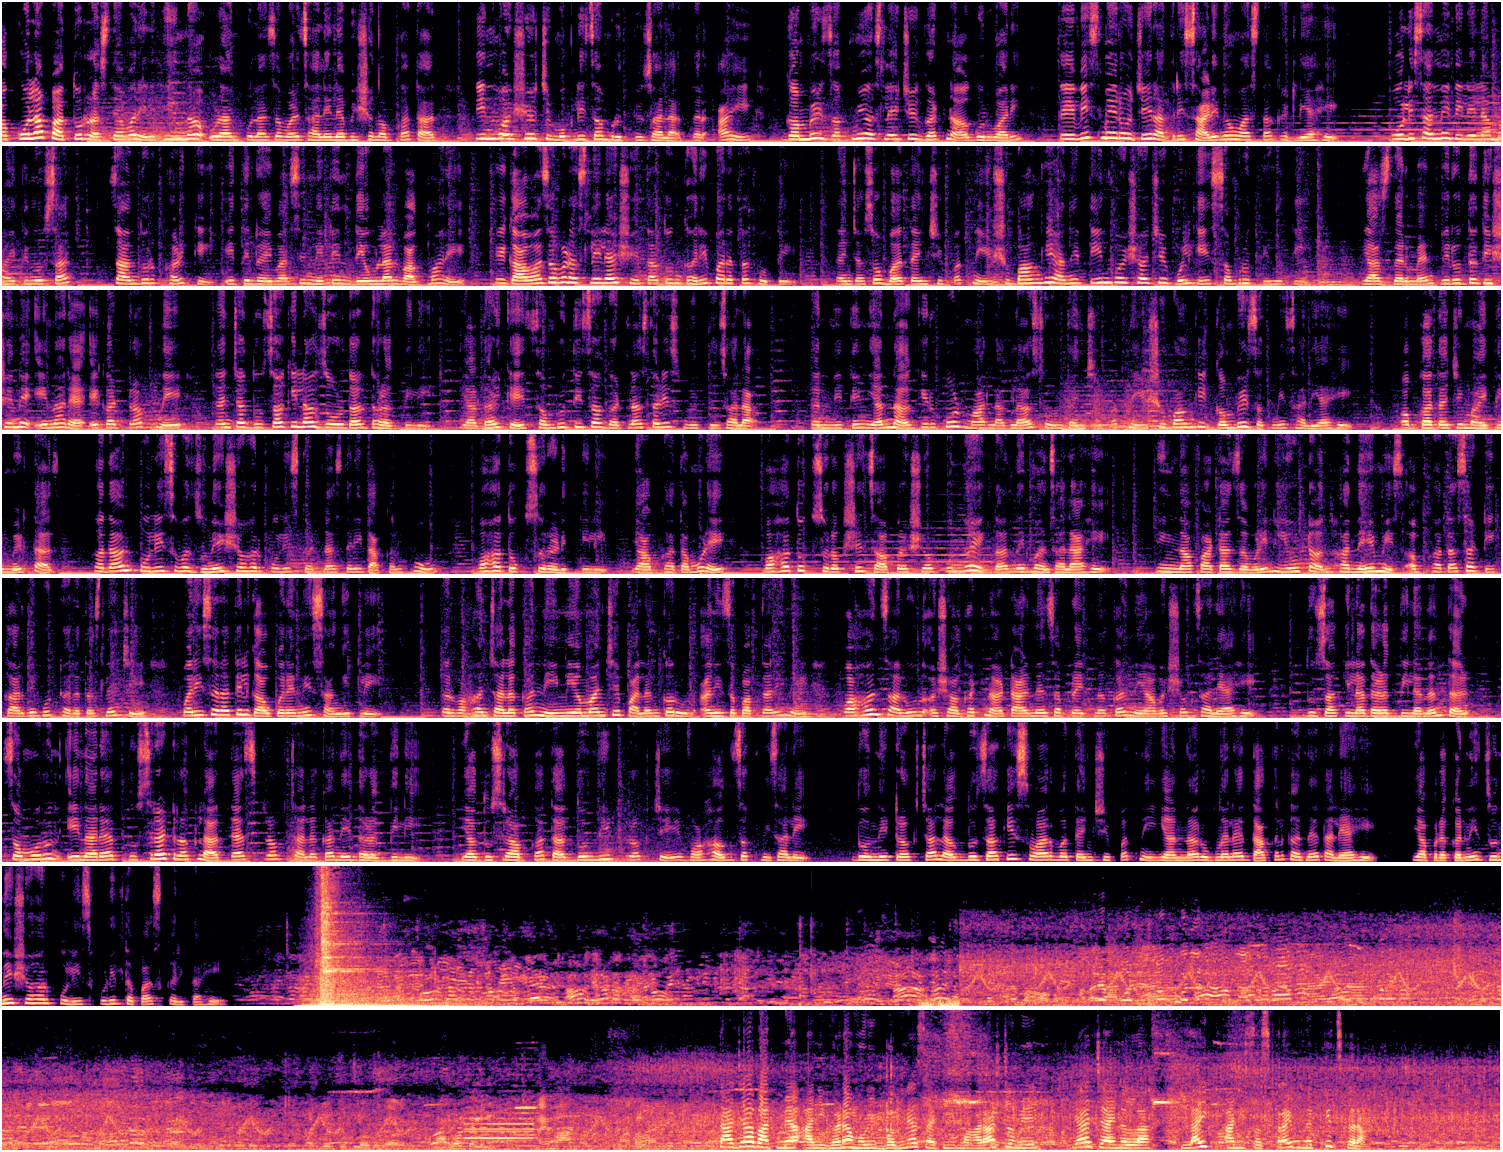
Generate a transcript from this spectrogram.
अकोला पातूर रस्त्यावरील हिंगणा उड्डाणपुलाजवळ झालेल्या भीषण अपघातात तीन वर्षीय चिमुकलीचा मृत्यू झाला. तर आई गंभीर जखमी असल्याची घटना गुरुवारी तेवीस मे रोजी रात्री साडेनऊ वाजता घडली आहे. पोलिसांनी दिलेल्या माहितीनुसार चांदूर खडकी येथील रहिवासी नितीन देवलाल वाघमारे हे गावाजवळ असलेल्या शेतातून घरी परतत होते. त्यांच्यासोबत त्यांची पत्नी शुभांगी आणि तीन वर्षाची मुलगी समृद्धी होती. याच दरम्यान विरुद्ध दिशेने येणाऱ्या एका ट्रकने त्यांच्या दुचाकीला जोरदार धडक दिली. या धडकेत समृद्धीचा घटनास्थळीच मृत्यू झाला. तर नितीन यांना किरकोळ मार लागला असून त्यांची पत्नी शुभांगी गंभीर जखमी झाली आहे. अपघाताची माहिती मिळताच खदान पोलीस व जुने शहर पोलीस घटनास्थळी दाखल होऊन वाहतूक सुरळीत केली. या अपघातामुळे वाहतूक सुरक्षेचा प्रश्न पुन्हा एकदा निर्माण झाला आहे. हिंगणा फाटाजवळील यू युटर्न हा नेहमीच अपघातासाठी कारणीभूत ठरत असल्याचे परिसरातील गावकऱ्यांनी सांगितले. तर वाहन चालकांनी नियमांचे पालन करून आणि जबाबदारीने वाहन चालवून अशा घटना टाळण्याचा प्रयत्न करणे आवश्यक झाले आहे. दुचाकीला धडक दिल्यानंतर समोरून येणाऱ्या दुसऱ्या ट्रकला त्याच ट्रक चालकाने धडक दिली. या दुसऱ्या अपघातात दोन्ही ट्रकचे वाहक जखमी झाले. दोन्ही ट्रक चालक दुचाकी स्वार व त्यांची पत्नी यांना रुग्णालयात दाखल करण्यात आले आहे. या प्रकरणी जुने शहर पोलीस पुढील तपास करीत आहे. ताज्या बातम्या आणि घडामोडी बघण्यासाठी महाराष्ट्र मेल या चॅनलला लाईक आणि सबस्क्राईब नक्कीच करा.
